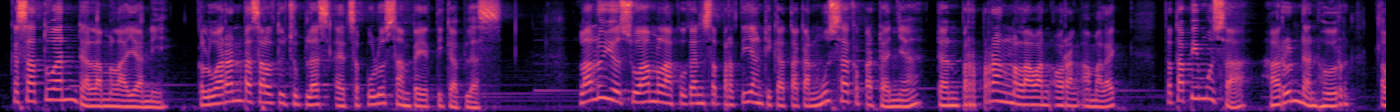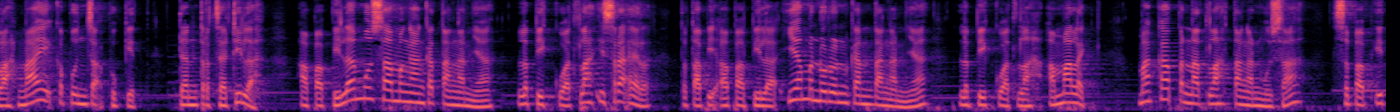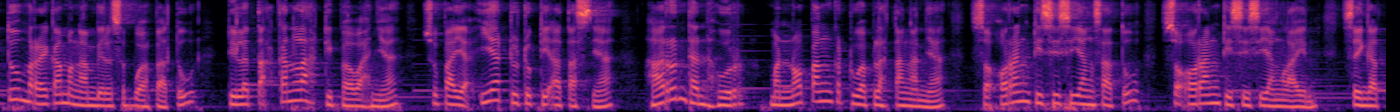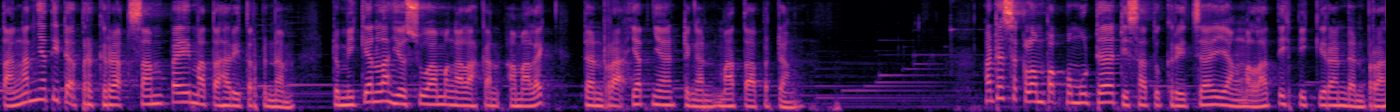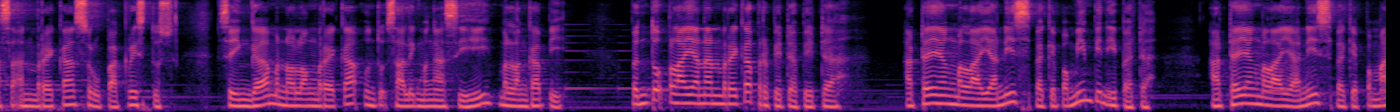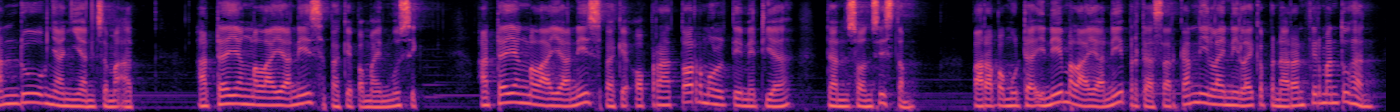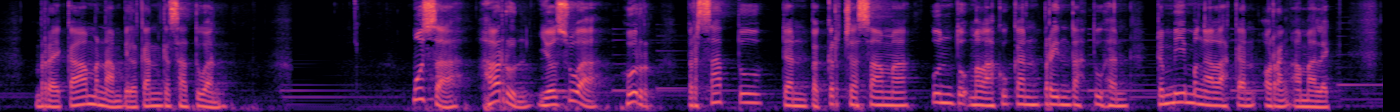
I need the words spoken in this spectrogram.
Kesatuan dalam melayani. Keluaran pasal 17 ayat 10 sampai 13. Lalu Yosua melakukan seperti yang dikatakan Musa kepadanya dan berperang melawan orang Amalek, tetapi Musa, Harun dan Hur telah naik ke puncak bukit dan terjadilah apabila Musa mengangkat tangannya, lebih kuatlah Israel, tetapi apabila ia menurunkan tangannya, lebih kuatlah Amalek. Maka penatlah tangan Musa, sebab itu mereka mengambil sebuah batu, diletakkanlah di bawahnya, supaya ia duduk di atasnya. Harun dan Hur menopang kedua belah tangannya, seorang di sisi yang satu, seorang di sisi yang lain, sehingga tangannya tidak bergerak sampai matahari terbenam. Demikianlah Yosua mengalahkan Amalek dan rakyatnya dengan mata pedang. Ada sekelompok pemuda di satu gereja yang melatih pikiran dan perasaan mereka serupa Kristus, sehingga menolong mereka untuk saling mengasihi, melengkapi. Bentuk pelayanan mereka berbeda-beda. Ada yang melayani sebagai pemimpin ibadah, ada yang melayani sebagai pemandu nyanyian jemaat, ada yang melayani sebagai pemain musik, ada yang melayani sebagai operator multimedia dan sound system Para pemuda ini melayani berdasarkan nilai-nilai kebenaran firman Tuhan. Mereka menampilkan kesatuan. Musa, Harun, Yosua, Hur bersatu dan bekerja sama untuk melakukan perintah Tuhan demi mengalahkan orang Amalek.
